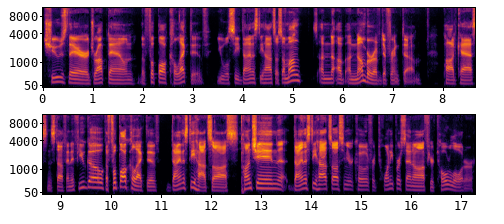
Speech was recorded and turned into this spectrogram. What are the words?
choose their drop down, the football collective, you will see Dynasty Hot Sauce among a number of different um, podcasts and stuff. And if you go the football collective, Dynasty Hot Sauce, punch in Dynasty Hot Sauce in your code for 20% off your total order.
